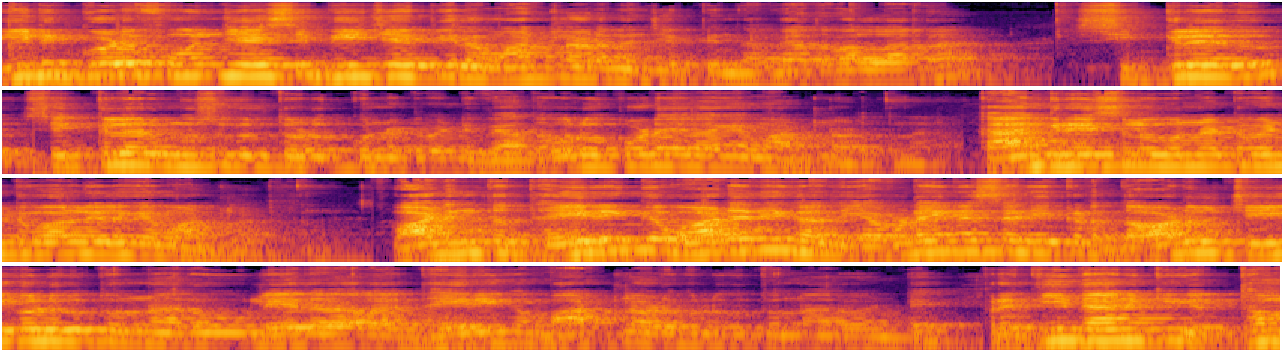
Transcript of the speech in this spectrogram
వీడికి కూడా ఫోన్ చేసి బీజేపీలో మాట్లాడమని చెప్పిందా వెధవల్లారా సిగ్గులేదు సెక్యులర్ ముసుగులు తొడుక్కున్నటువంటి వెదవలు కూడా ఇలాగే మాట్లాడుతున్నారు. కాంగ్రెస్లో ఉన్నటువంటి వాళ్ళు ఇలాగే మాట్లాడుతున్నారు. వాడింత ధైర్యంగా వాడనే కాదు ఎవడైనా సరే ఇక్కడ దాడులు చేయగలుగుతున్నారు లేదా అలా ధైర్యంగా మాట్లాడగలుగుతున్నారు అంటే ప్రతిదానికి యుద్ధం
